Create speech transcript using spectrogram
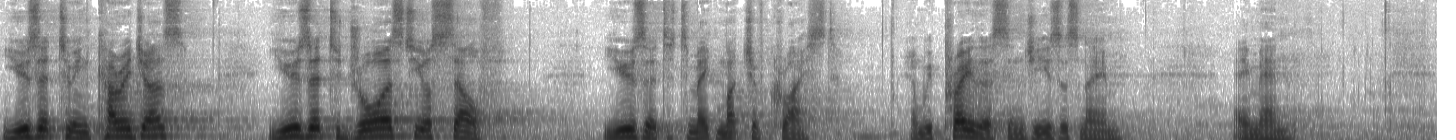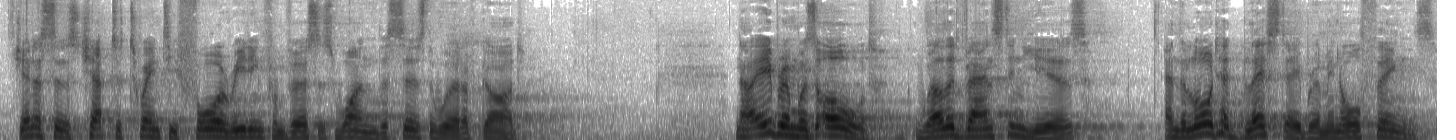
Use it to encourage us, use it to draw us to yourself, use it to make much of Christ. And we pray this in Jesus' name. Amen. Genesis chapter 24, reading from verses 1. This is the word of God. Now, Abram was old, well advanced in years, and the Lord had blessed Abram in all things.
